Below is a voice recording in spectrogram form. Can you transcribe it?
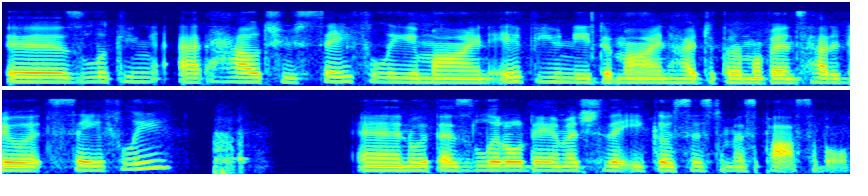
is looking at how to safely mine, if you need to mine hydrothermal vents, how to do it safely and with as little damage to the ecosystem as possible.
